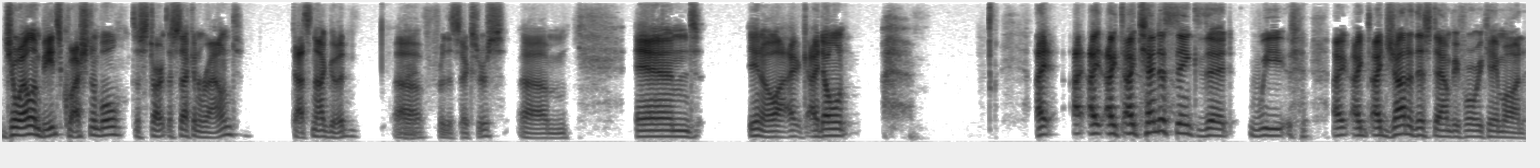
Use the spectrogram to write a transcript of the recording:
Joel Embiid's questionable to start the second round. That's not good uh, right. for the Sixers. Um, and you know, I I don't. I, I, I, I tend to think that we I, I, I jotted this down before we came on.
